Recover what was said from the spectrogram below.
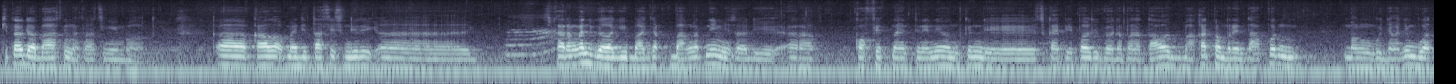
kita udah bahas nih masalah singing bowl. Eh, kalau meditasi sendiri, eh, sekarang kan juga lagi banyak banget nih misalnya di era COVID-19 ini mungkin di Sky People juga udah pada tahu, bahkan pemerintah pun menggunakannya buat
